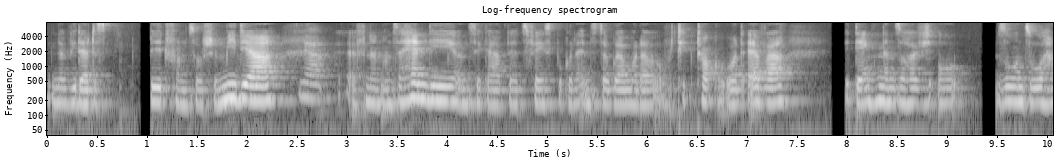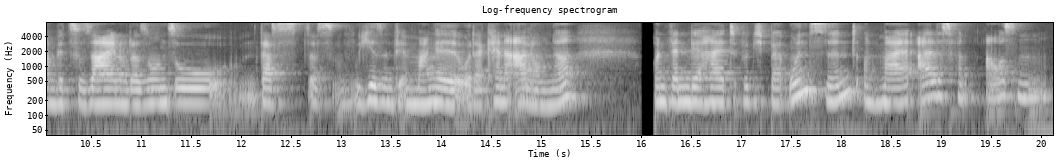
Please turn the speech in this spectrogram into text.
ne, wieder das Bild von Social Media, ja. wir öffnen unser Handy, uns egal ob jetzt Facebook oder Instagram oder TikTok oder whatever, wir denken dann so häufig, oh, so und so haben wir zu sein oder so und so, das, das, hier sind wir im Mangel oder keine Ahnung, ne? Und wenn wir halt wirklich bei uns sind und mal alles von außen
